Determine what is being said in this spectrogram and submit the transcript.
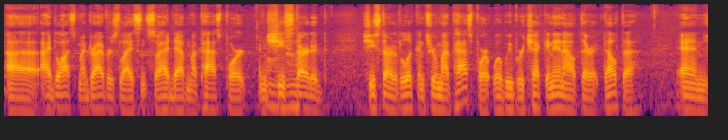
uh, I'd lost my driver's license, so I had to have my passport. And she started, she started looking through my passport while we were checking in out there at Delta, and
